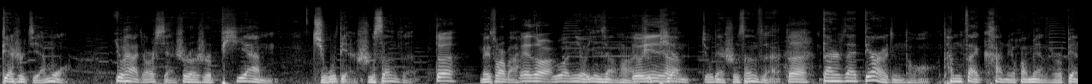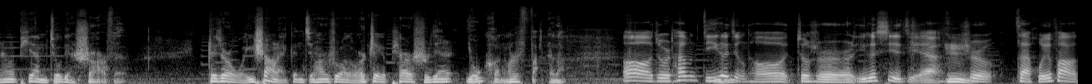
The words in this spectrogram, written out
电视节目，右下角显示的是 PM 九点十三分，对没错吧？没错如果你有印象的话，是有印象 PM 九点十三分。对，但是在第二个镜头，他们在看这画面的时候，变成了 PM 九点十二分。这就是我一上来跟金花说的，我说这个片儿时间有可能是反着的。哦，就是他们第一个镜头就是一个细节，嗯是在回放，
